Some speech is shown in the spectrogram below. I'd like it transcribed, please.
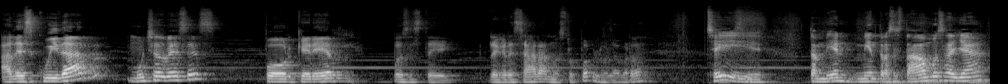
a descuidar muchas veces por querer, pues, este, regresar a nuestro pueblo, la verdad. Sí, también mientras estábamos allá,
